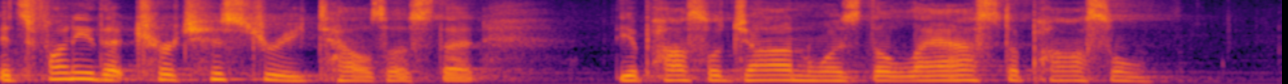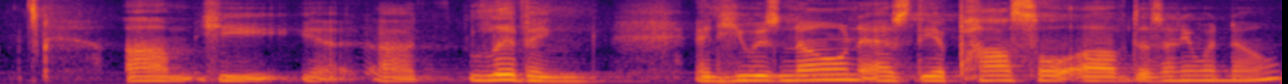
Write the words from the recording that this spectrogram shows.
It's funny that church history tells us that the Apostle John was the last apostle um, he uh, living, and he was known as the apostle of. Does anyone know?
